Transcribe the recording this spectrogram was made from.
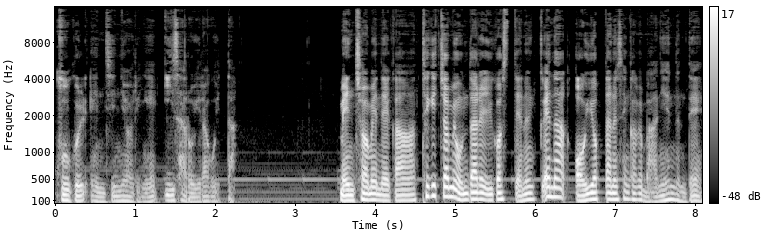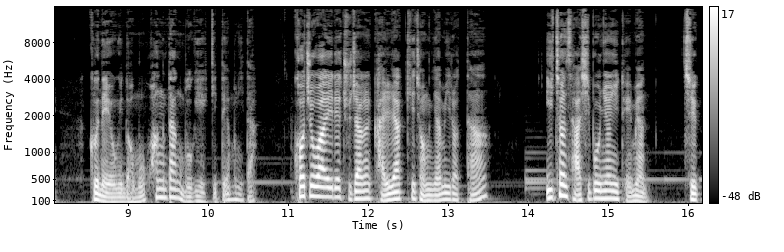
구글 엔지니어링의 이사로 일하고 있다. 맨 처음에 내가 특이점이 온다를 읽었을 때는 꽤나 어이없다는 생각을 많이 했는데 그 내용이 너무 황당무계했기 때문이다. 커즈와일의 주장을 간략히 정리하면 이렇다. 2045년이 되면 즉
